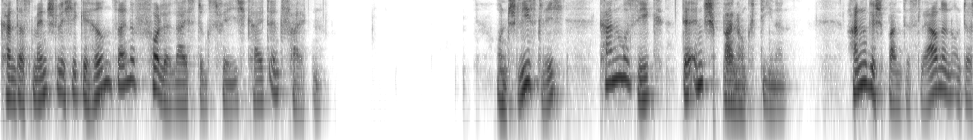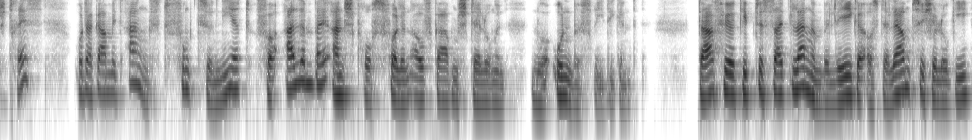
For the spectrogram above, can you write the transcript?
kann das menschliche Gehirn seine volle Leistungsfähigkeit entfalten. Und schließlich kann Musik der Entspannung dienen. Angespanntes Lernen unter Stress oder gar mit Angst funktioniert vor allem bei anspruchsvollen Aufgabenstellungen nur unbefriedigend. Dafür gibt es seit langem Belege aus der Lernpsychologie,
